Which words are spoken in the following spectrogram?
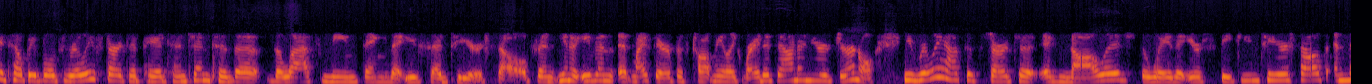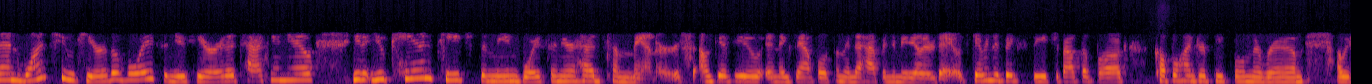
I tell people is really start to pay attention to the the last mean thing that you said to yourself. And you know, even at my therapist taught me like write it down in your journal. You really have to start to acknowledge the way that you're speaking to yourself. And then once you hear the voice and you hear it attacking you, you know, you can teach the mean voice in your head some manners. I'll give you an example of something that happened to me the other day. I was giving a big speech about the book, couple hundred people in the room. I was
